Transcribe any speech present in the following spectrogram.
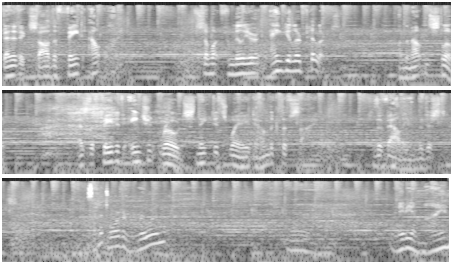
Benedict saw the faint outline of somewhat familiar angular pillars on the mountain slope as the faded ancient road snaked its way down the cliffside to the valley in the distance. Is that a dwarven ruin? Or maybe a mine?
